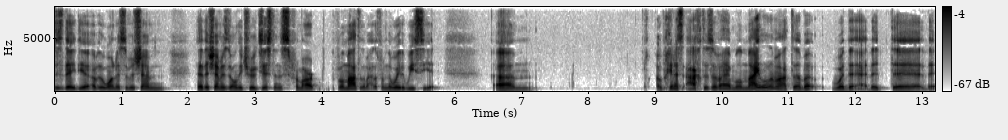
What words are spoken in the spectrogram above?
is the idea of the oneness of Hashem, that Hashem is the only true existence from our from the way that we see it. Um, but what the the the,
